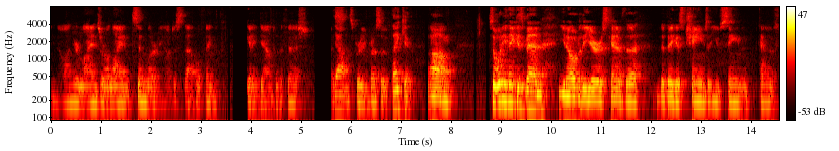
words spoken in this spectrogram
you know on your lines or a line similar. You know, just that whole thing of getting down to the fish. That's, Yeah. it's pretty impressive. thank you. Um, so, what do you think has been you know over the years kind of the the biggest change that you've seen kind of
